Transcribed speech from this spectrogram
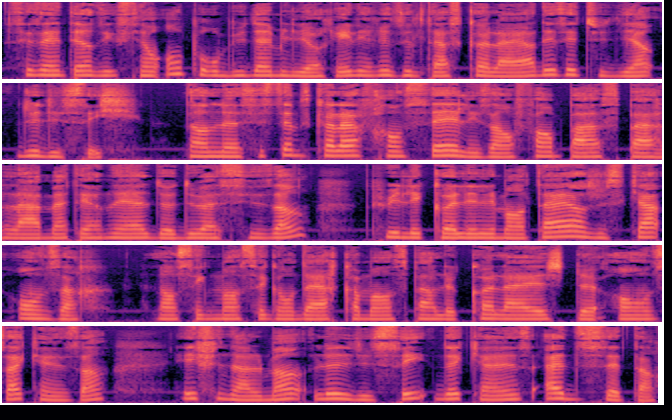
Ces interdictions ont pour but d'améliorer les résultats scolaires des étudiants du lycée. Dans le système scolaire français, les enfants passent par la maternelle de 2 à 6 ans, puis l'école élémentaire jusqu'à 11 ans. L'enseignement secondaire commence par le collège de 11 à 15 ans et finalement le lycée de 15 à 17 ans.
